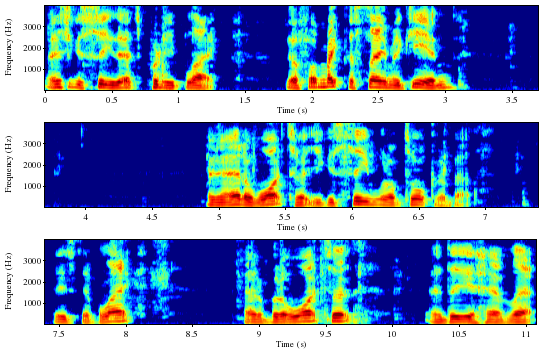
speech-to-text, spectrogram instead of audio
As you can see, that's pretty black. Now if I make the same again, and add a white to it, you can see what I'm talking about. There's the black, add a bit of white to it, and there you have that.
